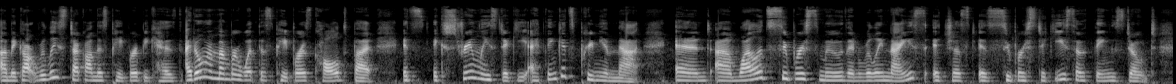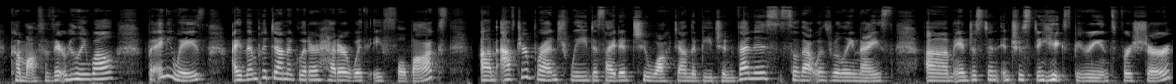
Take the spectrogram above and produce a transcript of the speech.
um, it got really stuck on this paper because I don't remember what this paper is called, but it's extremely sticky. I think it's premium matte. And um, while it's super smooth and really nice, it just is super sticky, so things don't come off of it really well. But, anyways, I then put down a glitter header with a full box. Um, after brunch, we decided to walk down the beach in Venice, so that was really nice um, and just an interesting experience for sure.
